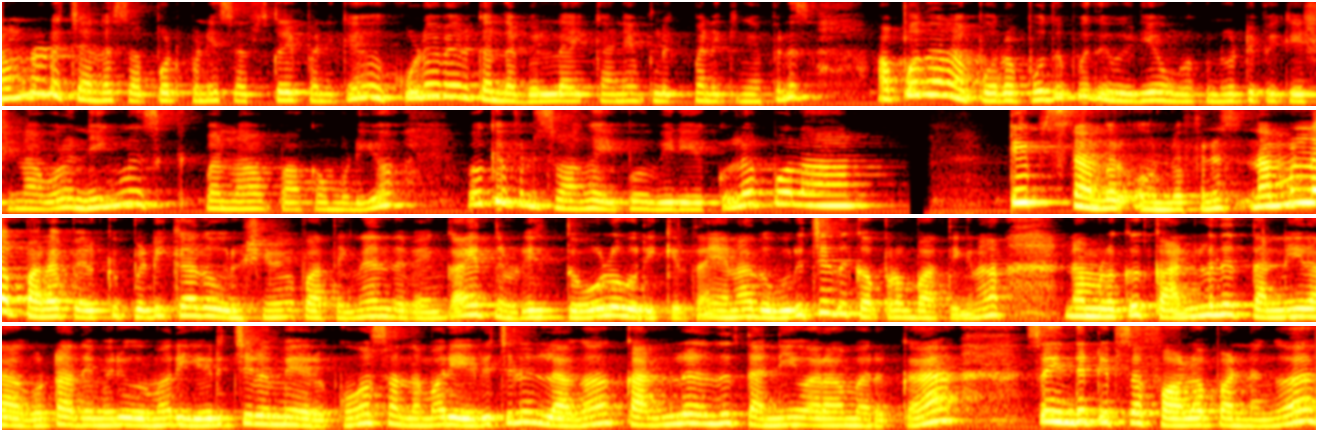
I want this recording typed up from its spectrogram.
நம்மளோட சேனலை சப்போர்ட் பண்ணி சப்ஸ்கிரைப் பண்ணிக்கோங்க. கூடவே இருக்க அந்த பெல் ஐக்கானையும் கிளிக் பண்ணிக்கோங்க ஃப்ரெண்ட்ஸ் அப்போ தான் நான் போகிற புது புது வீடியோ உங்களுக்கு நோட்டிஃபிகேஷனாக வரும். நீங்களும் ஸ்கிப் பண்ணால் பார்க்க முடியும். ஓகே ஃப்ரெண்ட்ஸ் வாங்க இப்போ வீடியோக்குள்ளே போகலாம் டிப்ஸ் நம்பர் ஒன்று ஃப்ரெண்ட்ஸ் நம்மள பல பேருக்கு பிடிக்காத ஒரு விஷயமே பார்த்தீங்கன்னா இந்த வெங்காயத்தினுடைய தோலை உரிக்கிறது தான். ஏன்னா அது உரிச்சதுக்கப்புறம் பார்த்தீங்கன்னா நம்மளுக்கு கண்ணிலேருந்து தண்ணீர் ஆகட்டும் அதேமாதிரி ஒரு மாதிரி எரிச்சலுமே இருக்கும். ஸோ அந்த மாதிரி எரிச்சல் இல்லாமல் கண்ணிலேருந்து தண்ணி வராமல் இருக்க. ஸோ இந்த டிப்ஸை ஃபாலோ பண்ணுங்கள்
